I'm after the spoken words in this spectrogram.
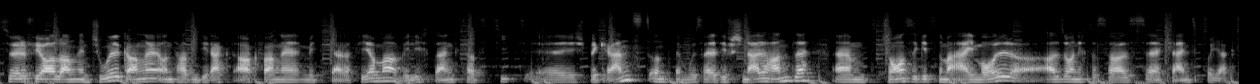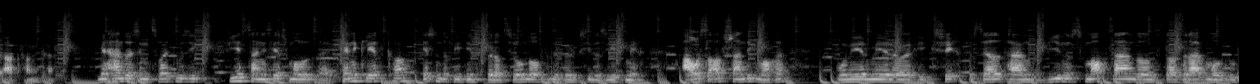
zwölf Jahre lang in die Schule gegangen und habe direkt angefangen mit dieser Firma, weil ich gedacht habe, die Zeit äh, ist begrenzt und man muss relativ schnell handeln. Ähm, die Chance gibt es nur einmal, also habe ich das als äh, kleines Projekt angefangen. Wir haben uns im 2014 das erste Mal äh, kennengelernt. Erst bisschen die Inspiration dafür, dass ich mich auch selbstständig mache wo ihr mir eure Geschichte erzählt habt, wie ihr es gemacht habt und dass ihr einfach mal drauf,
